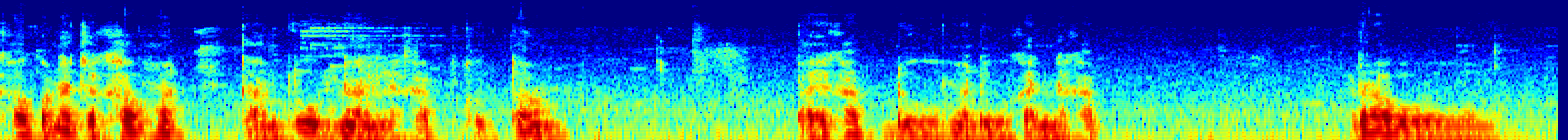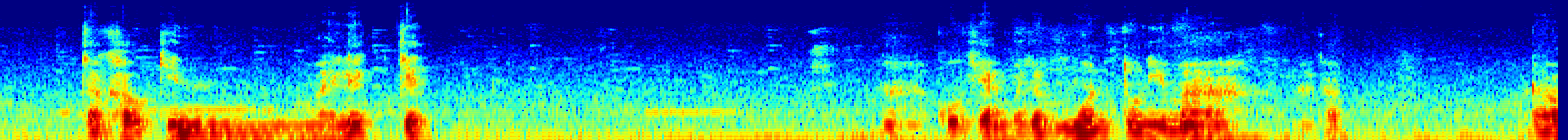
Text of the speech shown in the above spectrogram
เขาก็น่าจะเข้าฮอตตามรูปนั่นแหละครับ ถูกต้อง ไปครับดูมาดูกันนะครับ เราจะเข้ากินหมายเลขเจ็ดคู่แข่งก็จะม้วนตรงนี้มานะครับ เรา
